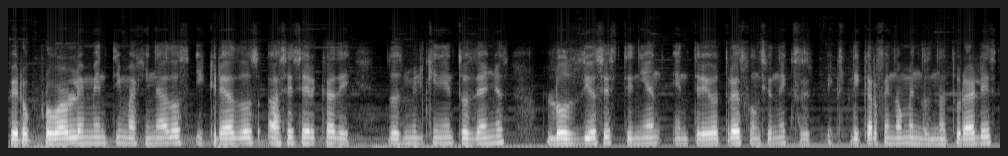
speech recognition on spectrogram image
pero probablemente imaginados y creados hace cerca de 2500 de años, los dioses tenían entre otras funciones explicar fenómenos naturales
